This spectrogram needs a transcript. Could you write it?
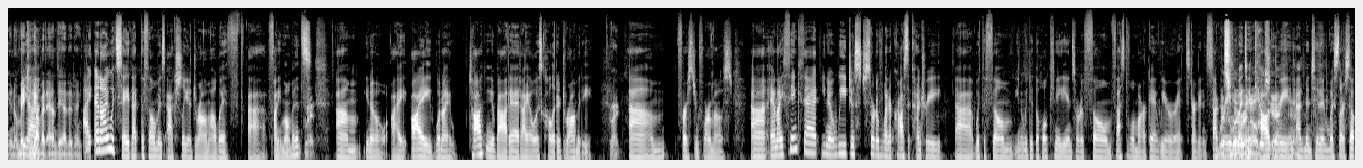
you know making Yeah. of it, and the editing. I and I would say that the film is actually a drama with uh, funny moments. Right. Um, you know, I I when I talking about it, I always call it a dramedy. right. um, first and foremost. Uh, and I think that, you know, we just sort of went across the country uh, with the film. You know, we did the whole Canadian sort of film festival market. We were it started in Sudbury, Whistler we went to and all this, yeah, Calgary and yeah. Edmonton and Whistler. So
